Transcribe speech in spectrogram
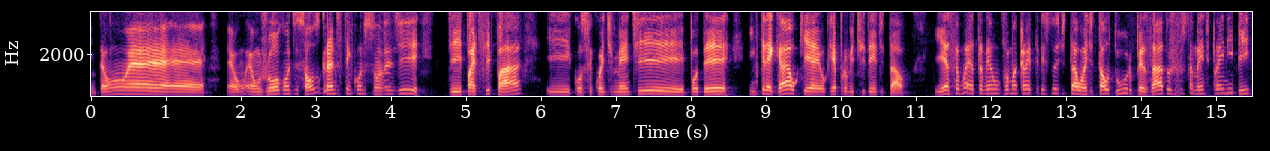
Então é, é, é, um, é um jogo onde só os grandes têm condições de, de participar e, consequentemente, poder entregar o que é, o que é prometido em edital. E essa é, também foi uma característica do edital, um edital duro, pesado, justamente para inibir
